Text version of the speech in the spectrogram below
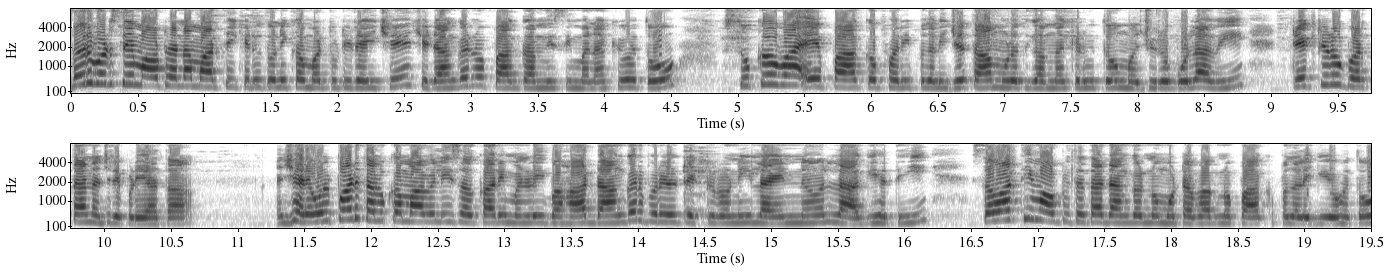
દર વર્ષે માવઠાના મારથી ખેડૂતોની કમર તૂટી રહી છે. જે ડાંગરનો પાક ગામની સીમા નાખ્યો હતો. સુકવવા એ પાક ફરી પલળી જતા મુળદ ગામના ખેડૂતો મજૂરો બોલાવી ટ્રેક્ટરો ભરતા નજરે પડ્યા હતા. જ્યારે ઓલપાડ તાલુકામાં આવેલી સહકારી મંડળી બહાર ડાંગર ભરેલ ટ્રેક્ટરોની લાઇન લાગી હતી, સવારથી માવઠું થતાં ડાંગરનો મોટાભાગનો પાક પલળી ગયો હતો.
